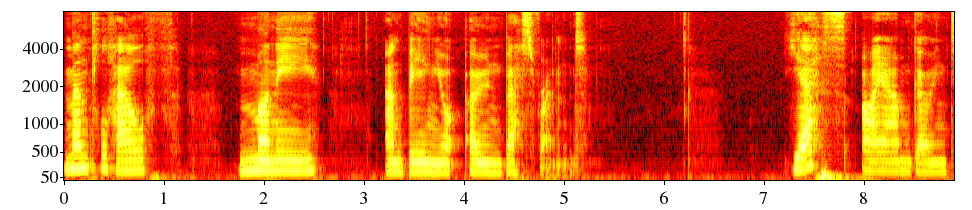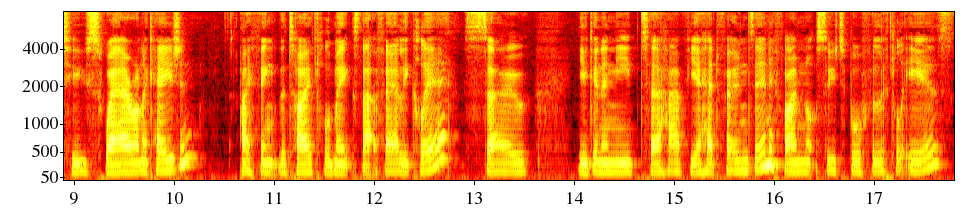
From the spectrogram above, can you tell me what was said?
mental health, money, and being your own best friend. Yes, I am going to swear on occasion. I think the title makes that fairly clear. So you're going to need to have your headphones in if I'm not suitable for little ears.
